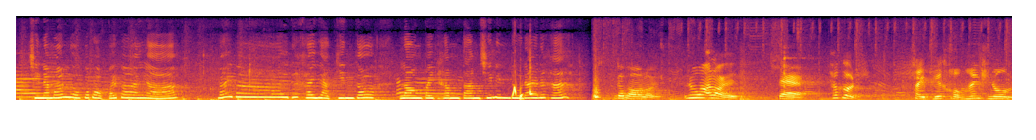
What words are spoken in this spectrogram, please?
ย ชินามอนโลก็บอกบายบายเหรอบายบาย ถ้าใครอยากกินก็ลองไปทำตามชิลินดูได้นะคะกะเพราอร่อยเรียกว่าอร่อย แต่ถ้าเกิดใส่พริกของให้ชิโน่มั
